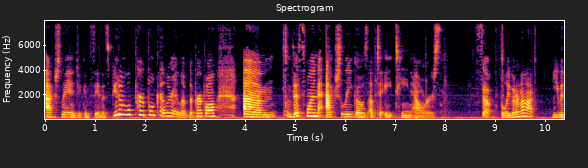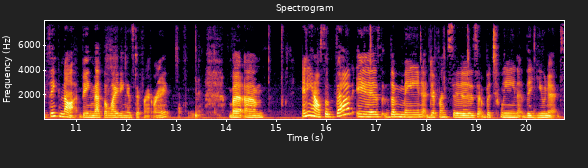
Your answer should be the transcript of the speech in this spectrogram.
actually, as you can see, this beautiful purple color, I love the purple. Um, this one actually goes up to 18 hours. So believe it or not, you would think not, being that the lighting is different, right? But um, anyhow, so that is the main differences between the units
